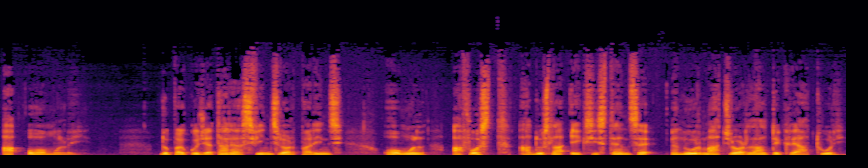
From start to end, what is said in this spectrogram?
a omului. După cugetarea Sfinților Părinți, omul a fost adus la existență în urma celorlalte creaturi,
